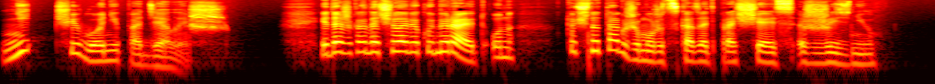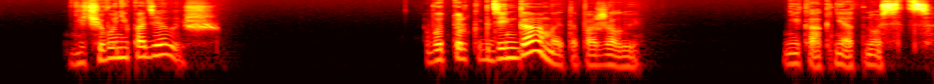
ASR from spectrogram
ничего не поделаешь. И даже когда человек умирает, он точно так же может сказать, прощаясь с жизнью. Ничего не поделаешь. Вот только к деньгам это, пожалуй, никак не относится.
